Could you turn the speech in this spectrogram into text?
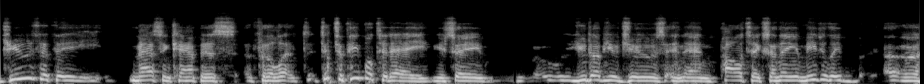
Jews at the Madison campus for the to, to, people today, you say UW Jews and, and politics, and they immediately uh,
